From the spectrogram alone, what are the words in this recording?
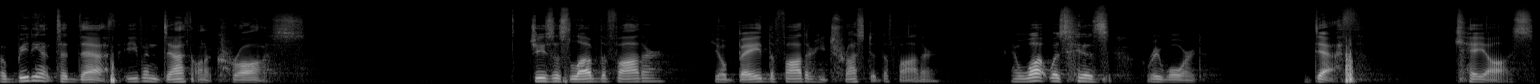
Obedient to death, even death on a cross. Jesus loved the Father, he obeyed the Father, he trusted the Father. And what was his reward? Death chaos,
